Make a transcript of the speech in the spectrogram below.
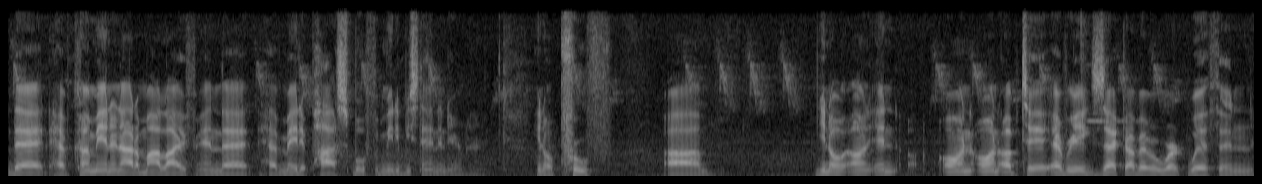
that have come in and out of my life and that have made it possible for me to be standing here, man. You know, proof. Um, you know, on, and on, on up to every exec I've ever worked with and,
